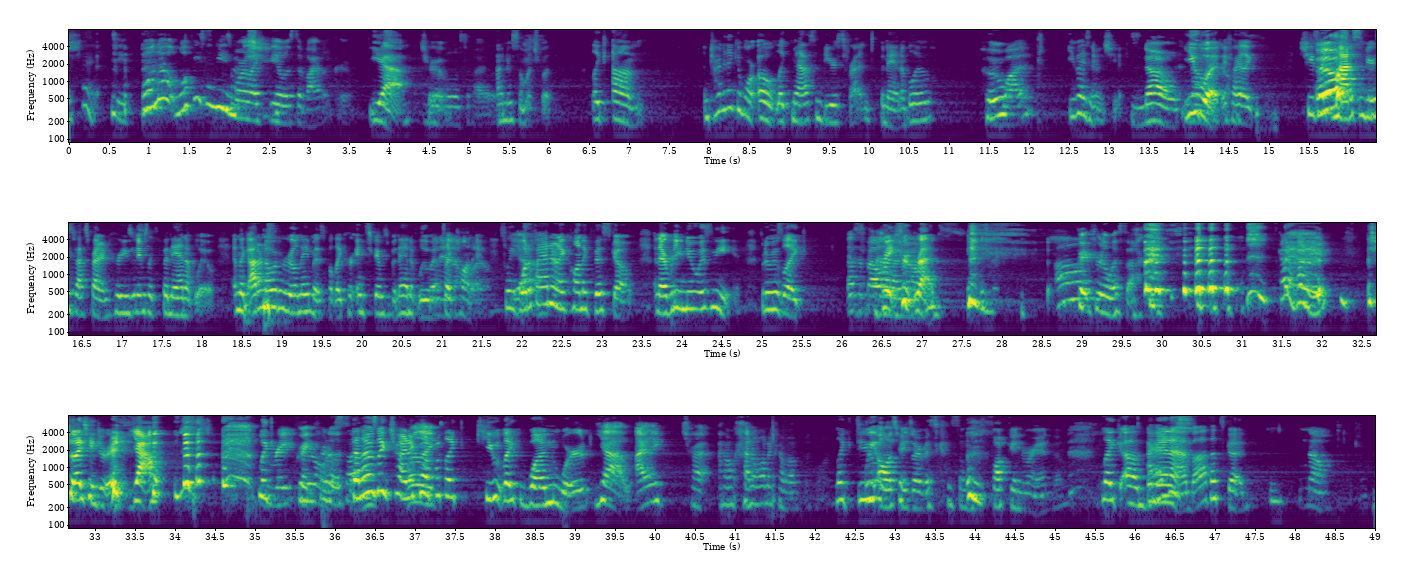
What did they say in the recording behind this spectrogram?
Shit. well, no, Wolfie Cindy's more like the Alyssa Violet group. Yeah, true. Alyssa Violet. I know so much, but like um, I'm trying to think of more. Oh, like Madison Beer's friend, Banana Blue. Who? What? You guys know who she is. No. You No, would don't. if I like. She's like Ugh. Madison Beer's best friend, and her username's like Banana Blue. And like I don't know what her real name is, but like her Instagram's Banana Blue, and it's iconic. Blue. So like, what if I had an iconic VSCO and everybody knew it was me, but it was like That's Grapefruit red. Um, Grapefruit Alyssa. it's kind of funny. Should I change it right? Yeah. like Grapefruit, Grapefruit Alyssa. then I was like trying to come like- up with like cute like one word. Yeah, I like try. I don't kind of want to come up with. Like do we all changed our bits because something fucking random. like um banana this- Emma. That's good. no,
